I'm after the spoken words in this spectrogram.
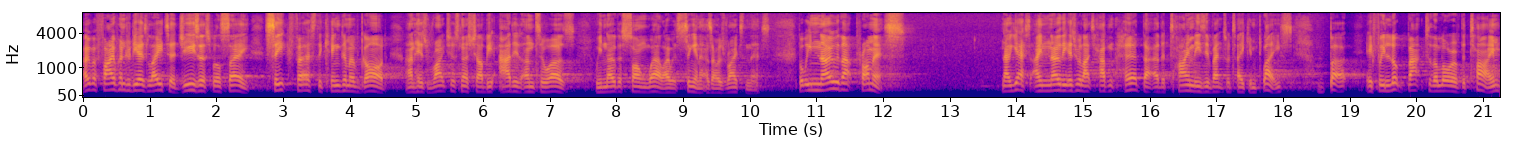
Over 500 years later, Jesus will say, Seek first the kingdom of God, and his righteousness shall be added unto us. We know the song well. I was singing it as I was writing this. But we know that promise. Now, yes, I know the Israelites hadn't heard that at the time these events were taking place, but if we look back to the law of the time,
